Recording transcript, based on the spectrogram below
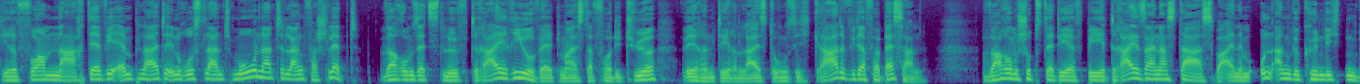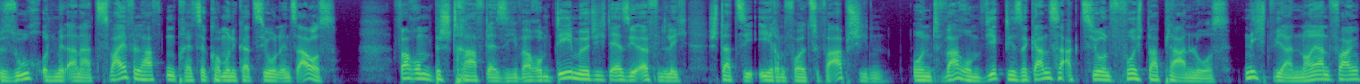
die Reform nach der WM-Pleite in Russland monatelang verschleppt? Warum setzt Löw drei Rio-Weltmeister vor die Tür, während deren Leistungen sich gerade wieder verbessern? Warum schubst der DFB drei seiner Stars bei einem unangekündigten Besuch und mit einer zweifelhaften Pressekommunikation ins Aus? Warum bestraft er sie? Warum demütigt er sie öffentlich, statt sie ehrenvoll zu verabschieden? Und warum wirkt diese ganze Aktion furchtbar planlos? Nicht wie ein Neuanfang,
